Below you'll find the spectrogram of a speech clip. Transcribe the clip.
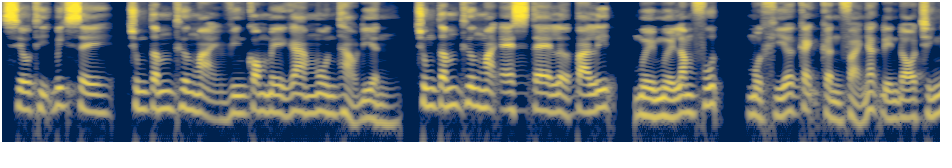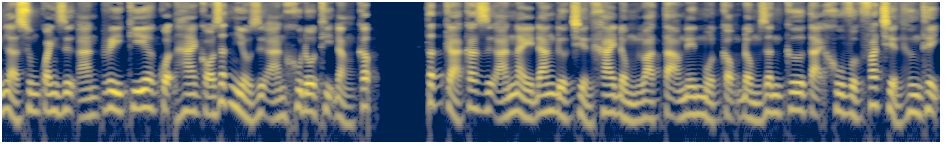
siêu thị Big C, trung tâm thương mại Vincom Mega Mall Thảo Điền, trung tâm thương mại Estelle Palit, 10-15 phút. Một khía cạnh cần phải nhắc đến đó chính là xung quanh dự án Prikia quận 2 có rất nhiều dự án khu đô thị đẳng cấp. Tất cả các dự án này đang được triển khai đồng loạt tạo nên một cộng đồng dân cư tại khu vực phát triển hưng thịnh.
